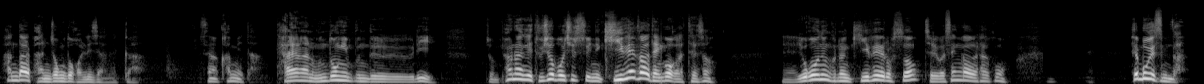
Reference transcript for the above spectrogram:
한 달 반 정도 걸리지 않을까 생각합니다. 다양한 운동인 분들이 좀 편하게 드셔보실 수 있는 기회가 된 것 같아서 예, 요거는 그런 기회로서 저희가 생각을 하고 해보겠습니다.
